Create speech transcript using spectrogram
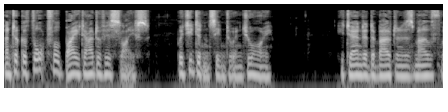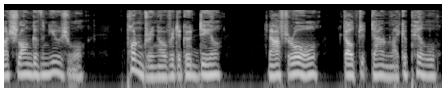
and took a thoughtful bite out of his slice, which he didn't seem to enjoy. He turned it about in his mouth much longer than usual, pondering over it a good deal, and after all gulped it down like a pill.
